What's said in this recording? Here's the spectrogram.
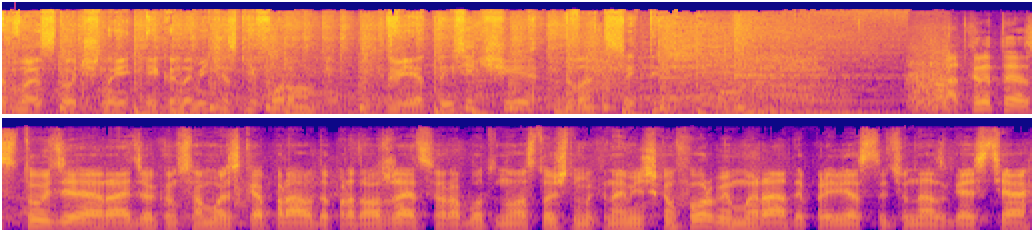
Восточный экономический форум 2023. Открытая студия «Радио Комсомольская правда» продолжает свою работу на Восточном экономическом форуме. Мы рады приветствовать у нас в гостях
